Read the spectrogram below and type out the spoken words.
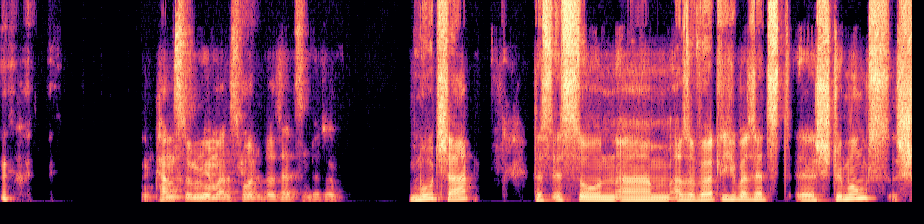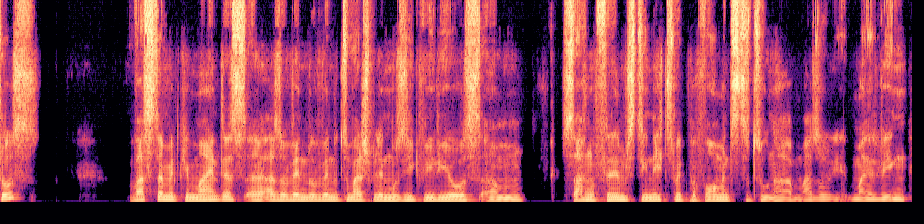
Kannst du mir mal das Wort übersetzen, bitte? Moodshot, das ist so ein, ähm, also wörtlich übersetzt, äh, Stimmungsschuss. Was damit gemeint ist, äh, also wenn du, wenn du zum Beispiel in Musikvideos ähm, Sachen filmst, die nichts mit Performance zu tun haben, also meinetwegen,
